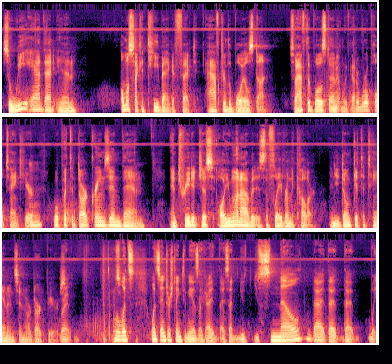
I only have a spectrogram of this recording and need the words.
So we add that in almost like a tea bag effect after the boil's done. So after the boil's done, and we've got a whirlpool tank here, mm-hmm. we'll put the dark grains in then and treat it just all you want out of it is the flavor and the color. And you don't get the tannins in our dark beers. Right. Well, what's what's interesting to me is like I, I said, you you smell that that that what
